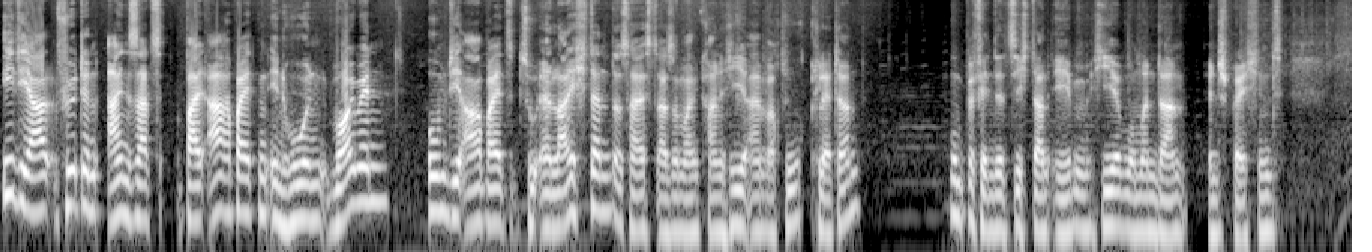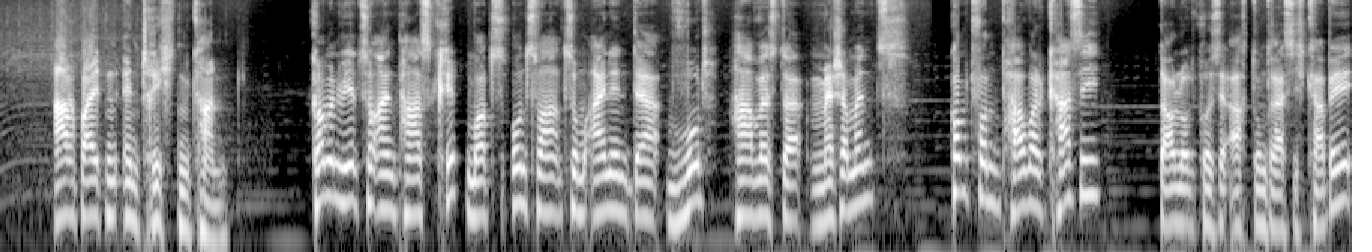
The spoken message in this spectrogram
ideal für den Einsatz bei Arbeiten in hohen Bäumen, um die Arbeit zu erleichtern. Das heißt also, man kann hier einfach hochklettern und befindet sich dann eben hier, wo man dann entsprechend Arbeiten entrichten kann. Kommen wir zu ein paar Script-Mods und zwar zum einen der Wood Harvester Measurements. Kommt von Power Cassie, Downloadgröße 38 KB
